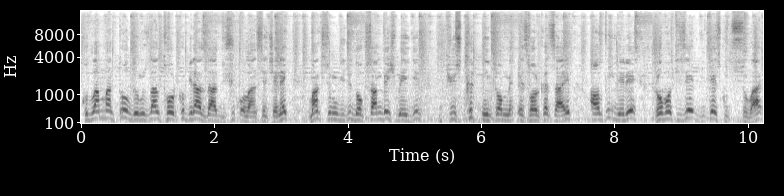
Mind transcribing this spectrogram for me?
kullanmakta olduğumuzdan torku biraz daha düşük olan seçenek. Maksimum gücü 95 beygir, 240 Nm torka sahip 6 ileri robotize vites kutusu var.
